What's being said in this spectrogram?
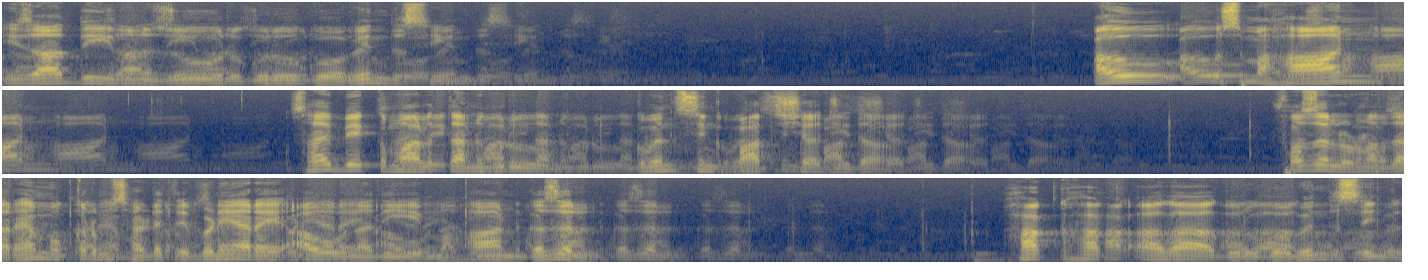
ਇਜ਼ਾਦੀ ਮਨਜ਼ੂਰ ਗੁਰੂ ਗੋਬਿੰਦ ਸਿੰਘ। ਆਓ ਉਸ ਮਹਾਨ ਸਾਹਿਬੇ ਕਮਾਲ ਧੰਨ ਗੁਰੂ ਗੋਬਿੰਦ ਸਿੰਘ ਪਾਤਸ਼ਾਹ ਜੀ ਦਾ ਫਜ਼ਲ ਉਹਨਾਂ ਦਾ ਰਹਿਮ ਕਰਮ ਸਾਡੇ ਤੇ ਬਣਿਆ ਰਹੇ। ਆਓ ਉਹਨਾਂ ਦੀ ਇਹ ਮਹਾਨ ਗਜ਼ਲ। ਹਕ ਹਕ ਆਗਾ ਗੁਰੂ ਗੋਬਿੰਦ ਸਿੰਘ,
